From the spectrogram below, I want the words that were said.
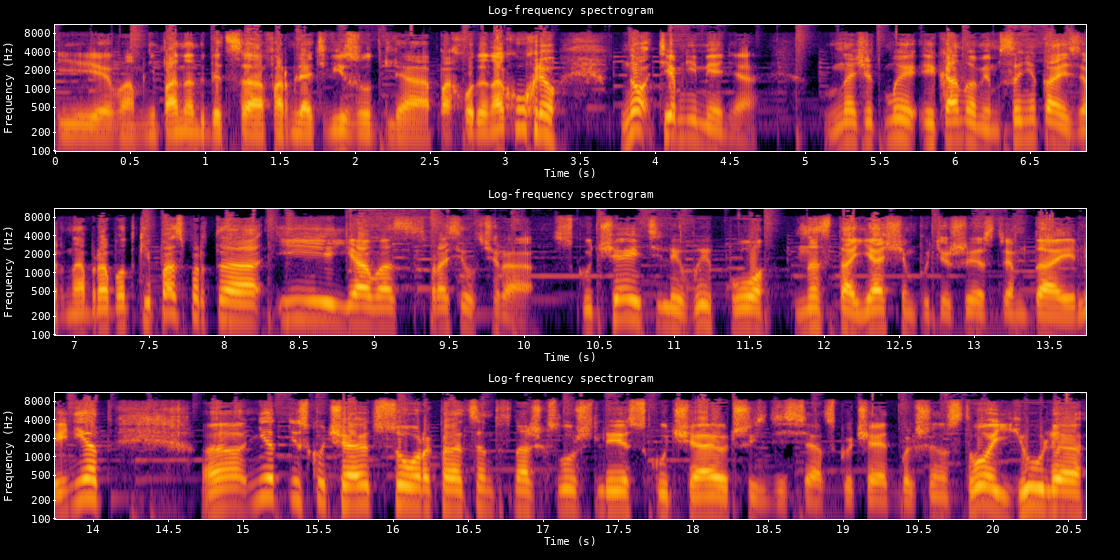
и вам не понадобится оформлять визу для похода на кухню. Но, тем не менее, Значит, мы экономим санитайзер на обработке паспорта, и я вас спросил вчера, скучаете ли вы по настоящим путешествиям, да или нет? Э, нет, не скучают. 40% наших слушателей скучают, 60% скучает большинство. Юля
